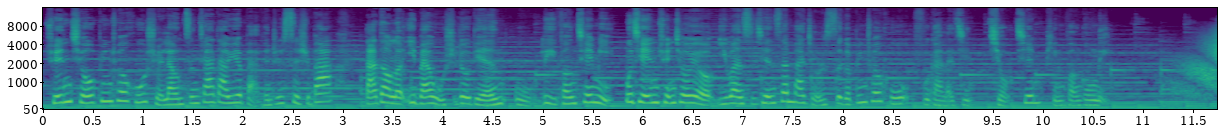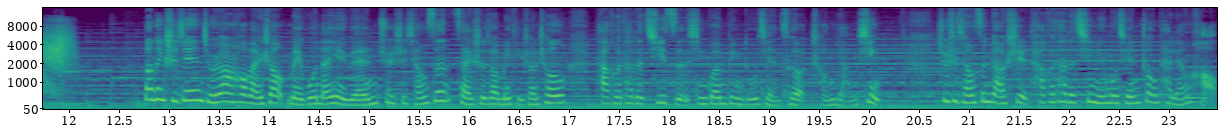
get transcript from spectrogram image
全球冰川湖水量增加大约48%，达到了156.5立方千米。目前，全球有一万四千三百九十四个冰川湖，覆盖了近九千平方公里。当地时间九月二号晚上，美国男演员巨石强森在社交媒体上称，他和他的妻子新冠病毒检测呈阳性。巨石强森表示，他和他的妻女目前状态良好，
